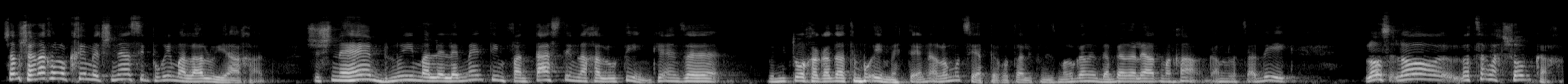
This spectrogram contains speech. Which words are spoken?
עכשיו, כשאנחנו לוקחים את שני הסיפורים הללו יחד, ששניהם בנויים על אלמנטים פנטסטיים לחלוטין, כן? זה בניתוח אגדה אתם רואים, תאנה לא מוציאה פירותה לפני זמן, גם נדבר עליה עד מחר, גם לצדיק. לא, לא, לא צריך לחשוב ככה.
